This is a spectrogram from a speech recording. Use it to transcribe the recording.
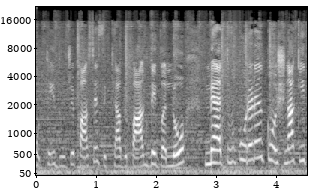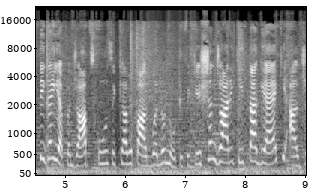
ਉੱਥੇ ਦੂਜੇ ਪਾਸੇ ਸਿੱਖਿਆ ਵਿਭਾਗ ਦੇ ਵੱਲੋਂ ਮਹੱਤਵਪੂਰਨ ਘੋਸ਼ਣਾ ਕੀਤੀ ਗਈ ਹੈ। ਪੰਜਾਬ ਸਕੂਲ ਸਿੱਖਿਆ ਵਿਭਾਗ ਵੱਲੋਂ ਨੋਟੀਫਿਕੇਸ਼ਨ ਜਾਰੀ ਕੀਤਾ ਗਿਆ ਹੈ ਕਿ ਅੱਜ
